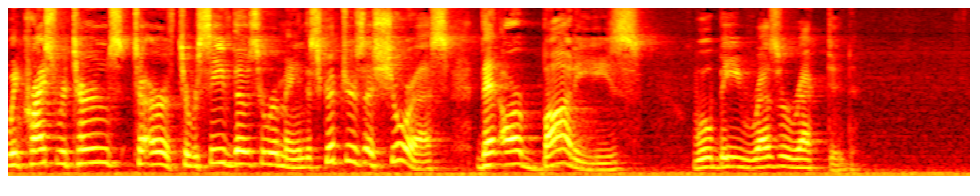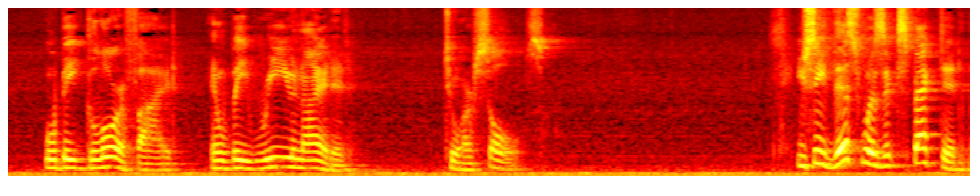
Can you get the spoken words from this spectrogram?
When Christ returns to earth to receive those who remain, the scriptures assure us that our bodies will be resurrected, will be glorified, and will be reunited to our souls. You see, this was expected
